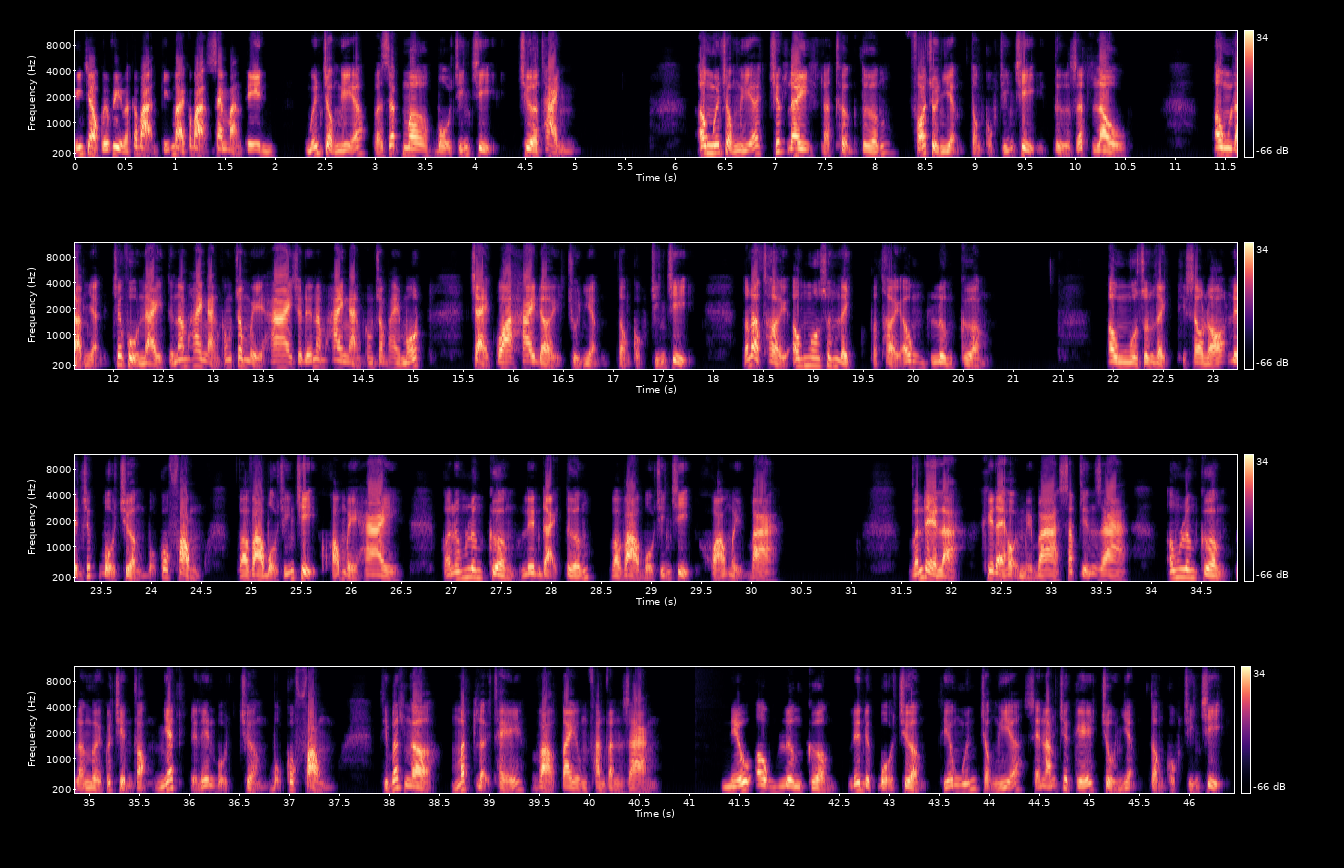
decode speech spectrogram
Kính chào quý vị và các bạn, kính mời các bạn xem bản tin Nguyễn Trọng Nghĩa và giấc mơ Bộ Chính trị chưa thành. Ông Nguyễn Trọng Nghĩa trước đây là Thượng tướng, Phó chủ nhiệm Tổng cục Chính trị từ rất lâu. Ông đảm nhận chức vụ này từ năm 2012 cho đến năm 2021, trải qua hai đời chủ nhiệm Tổng cục Chính trị, đó là thời ông Ngô Xuân Lịch và thời ông Lương Cường. Ông Ngô Xuân Lịch thì sau đó lên chức Bộ trưởng Bộ Quốc phòng và vào Bộ Chính trị khóa 12, còn ông Lương Cường lên Đại tướng và vào Bộ Chính trị khóa 13. Vấn đề là khi Đại hội 13 sắp diễn ra, ông Lương Cường là người có triển vọng nhất để lên Bộ trưởng Bộ Quốc phòng, thì bất ngờ mất lợi thế vào tay ông Phan Văn Giang. Nếu ông Lương Cường lên được Bộ trưởng thì ông Nguyễn Trọng Nghĩa sẽ nắm chiếc ghế chủ nhiệm Tổng cục Chính trị.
